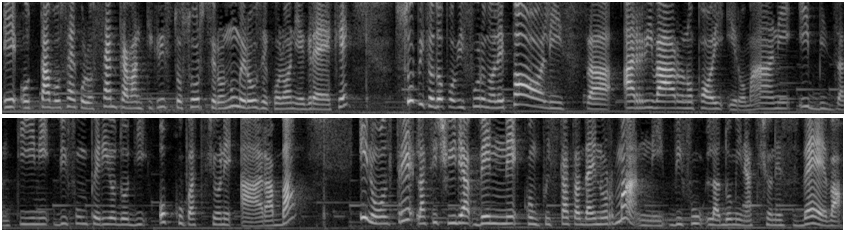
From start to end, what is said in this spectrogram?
e VIII secolo, sempre Cristo, sorsero numerose colonie greche. Subito dopo vi furono le polis, arrivarono poi i romani, i bizantini, vi fu un periodo di occupazione araba. Inoltre la Sicilia venne conquistata dai normanni, vi fu la dominazione sveva.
